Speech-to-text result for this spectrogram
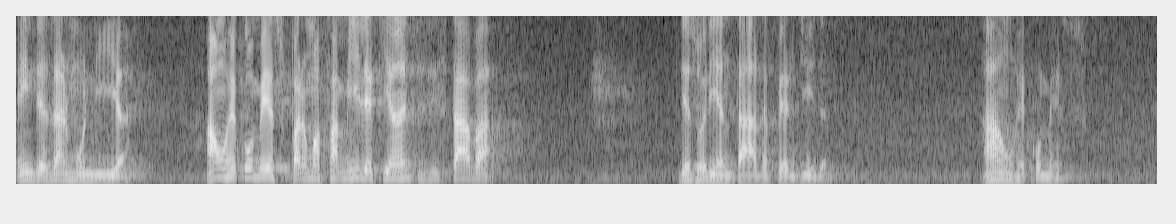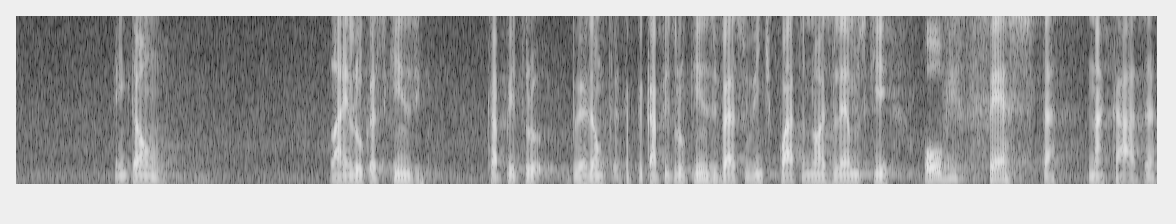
em desarmonia. Há um recomeço para uma família que antes estava desorientada, perdida. Há um recomeço. Então, lá em Lucas 15, capítulo, perdão, capítulo 15, verso 24, nós lemos que houve festa na casa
